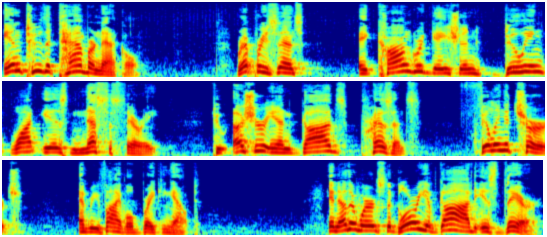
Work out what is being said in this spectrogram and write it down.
into the tabernacle represents a congregation doing what is necessary to usher in God's presence, filling a church, and revival breaking out. In other words, the glory of God is there,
